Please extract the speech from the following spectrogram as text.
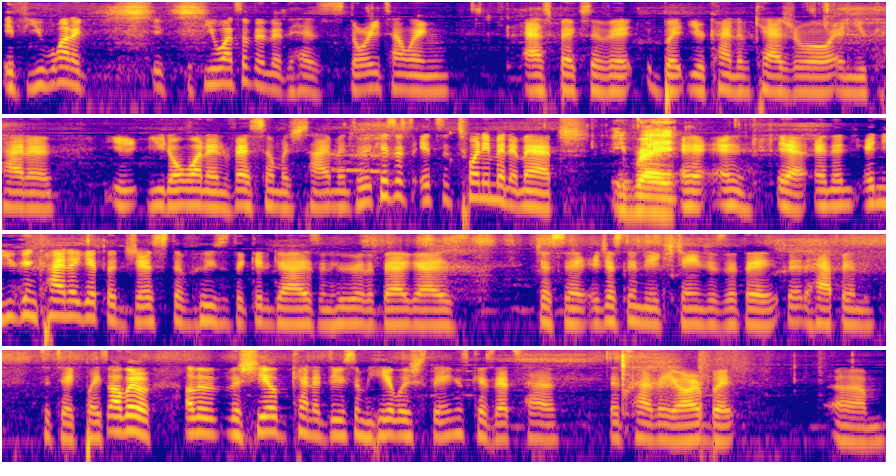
if you want to if, if you want something that has storytelling aspects of it, but you're kind of casual and you kind of you, you don't want to invest so much time into it because it's it's a 20 minute match Right. and, and yeah and then and you can kind of get the gist of who's the good guys and who are the bad guys just in, just in the exchanges that they that happen to take place although although the shield kind of do some heelish things because that's how that's how they are but um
